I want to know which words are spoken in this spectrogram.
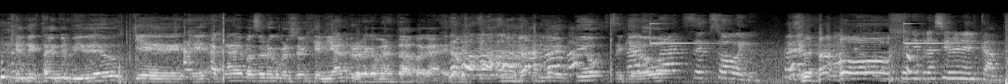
Gente que está viendo el video que eh, acaba de pasar una conversación genial, pero la cámara estaba apagada. Era muy, divertido, se quedó. Hashtag sexoil. Penetración en el campo.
